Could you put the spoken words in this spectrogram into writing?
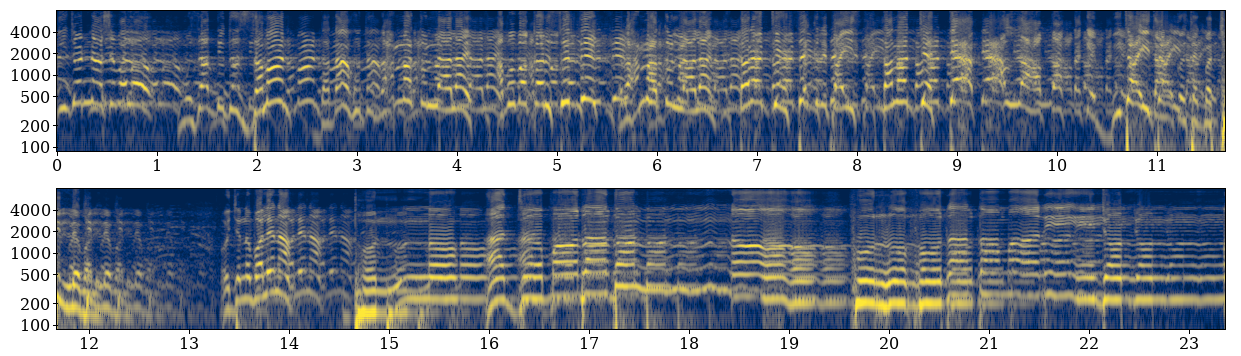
কি জন্য আসে বলো? মুজাদ্দিদুজ্জামান, দাদা হুজুর রাহমাতুল্লাহ আলাই আবু বকর সিদ্দিক রাহমাতুল্লাহ আলাই তার যে স্যাক্রিফাইস তার যে ত্যাগ, আল্লাহ পাক তাকে বিজয়ী দান করেছে একবার চিল্লে বলে। ওই জন্য বলে না, ধন্য আজ মরা ধন্য ফুরফুরা তোমারি জন্য।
